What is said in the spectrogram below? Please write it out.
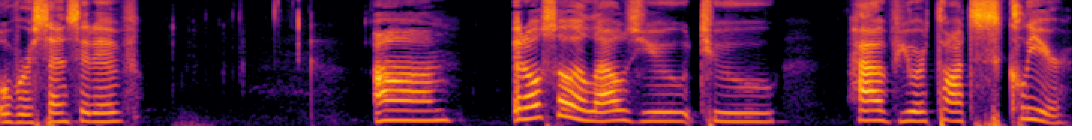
oversensitive. Um, it also allows you to have your thoughts clear.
